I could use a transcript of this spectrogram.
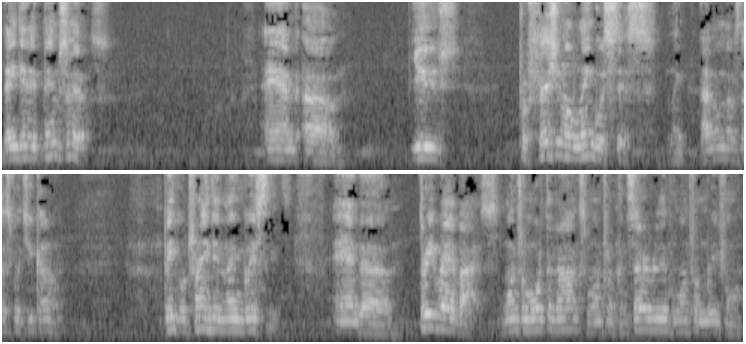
They did it themselves. And uh, used professional linguists. I don't know if that's what you call them people trained in linguistics, and uh, three rabbis, one from Orthodox, one from Conservative, one from Reform.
